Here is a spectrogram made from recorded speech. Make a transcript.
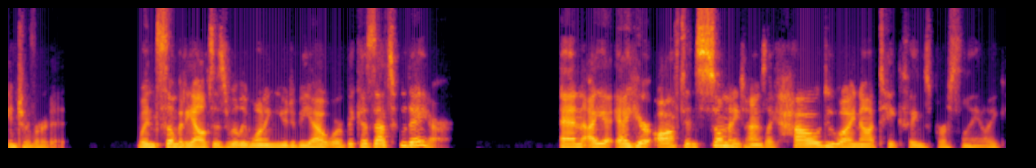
introverted when somebody else is really wanting you to be outward because that's who they are. And i i hear often so many times like how do i not take things personally? Like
